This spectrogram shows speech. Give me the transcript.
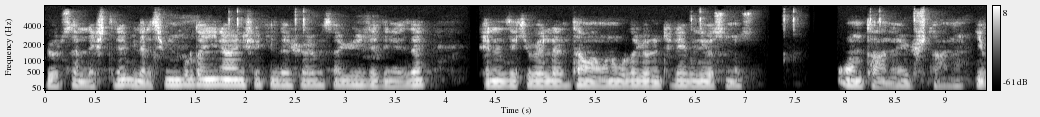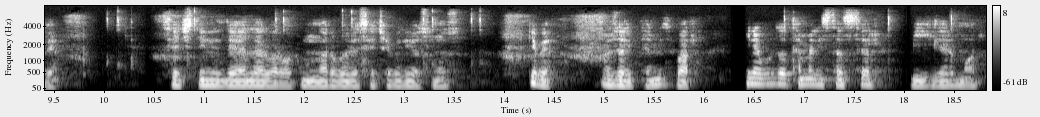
görselleştirebiliriz. Şimdi burada yine aynı şekilde şöyle mesela 100 dediğinizde elinizdeki verilerin tamamını burada görüntüleyebiliyorsunuz. 10 tane, 3 tane gibi. Seçtiğiniz değerler var. Bakın bunları böyle seçebiliyorsunuz gibi özelliklerimiz var. Yine burada temel istatistiksel bilgilerim var.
